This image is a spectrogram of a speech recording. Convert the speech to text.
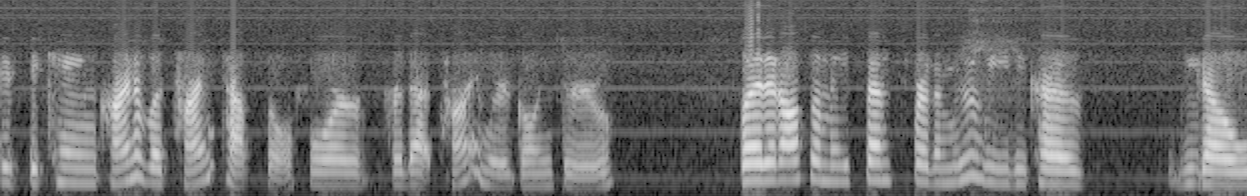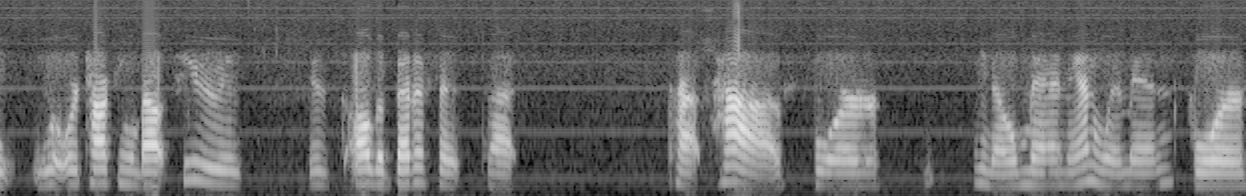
it became kind of a time capsule for for that time we were going through. But it also made sense for the movie because you know what we're talking about too is is all the benefits that cats have for you know men and women for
